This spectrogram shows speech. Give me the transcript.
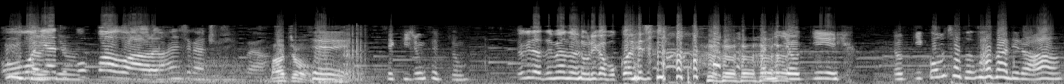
어머니한테 잠시만. 뽀뽀하고 와. 그러면 한 시간 주실 거야. 맞아. 제, 제 기종템 좀. 여기다 넣으면은 우리가 못 꺼내잖아. 아니, 여기, 여기 꼼쳐둔 사다리랑,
